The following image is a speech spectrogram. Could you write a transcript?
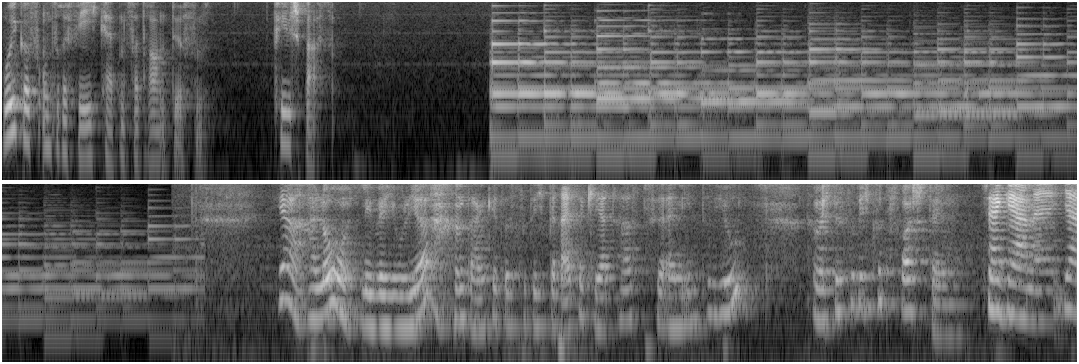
ruhig auf unsere Fähigkeiten vertrauen dürfen. Viel Spaß! Ja, hallo, liebe Julia, und danke, dass du dich bereit erklärt hast für ein Interview. Möchtest du dich kurz vorstellen? Sehr gerne. Ja,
